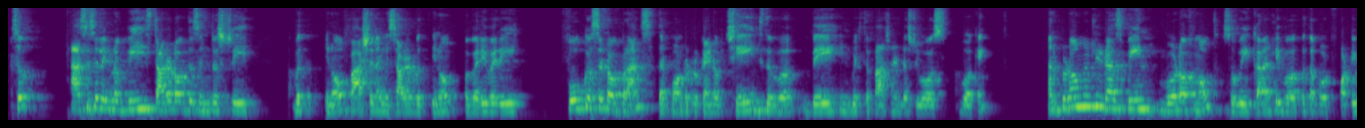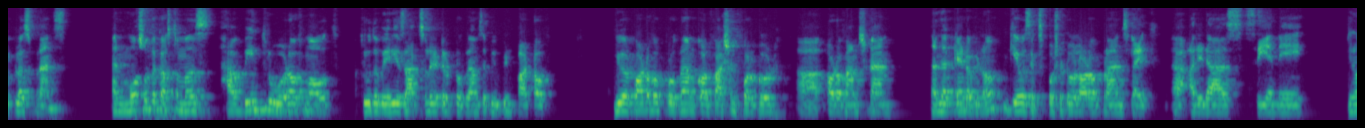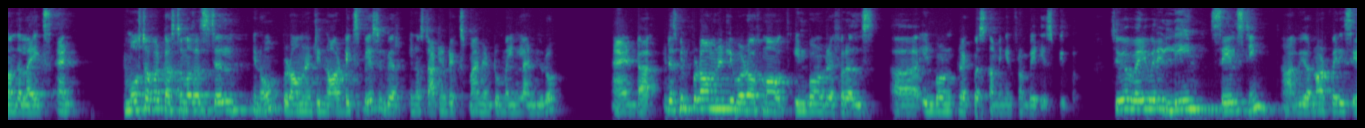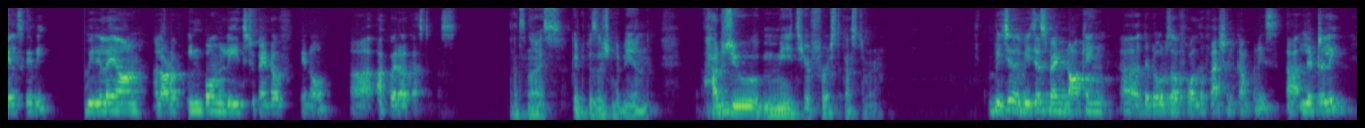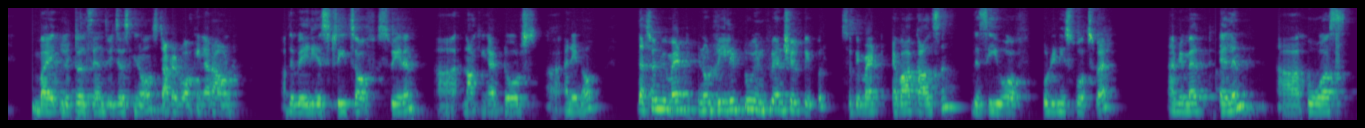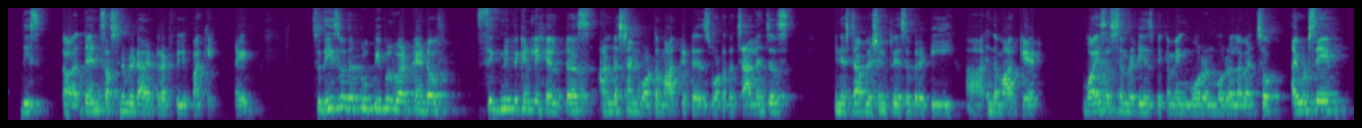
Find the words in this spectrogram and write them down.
So as you said, like, you know, we started off this industry with, you know, fashion and we started with, you know, a very, very focused set of brands that wanted to kind of change the way in which the fashion industry was working. And predominantly it has been word of mouth. So we currently work with about 40 plus brands. And most of the customers have been through word of mouth through the various accelerator programs that we've been part of. We were part of a program called Fashion for Good uh, out of Amsterdam, and that kind of you know gave us exposure to a lot of brands like uh, Adidas, C&A, you know, and the likes. And most of our customers are still you know predominantly Nordics based, and we're you know starting to expand into mainland Europe. And uh, it has been predominantly word of mouth, inbound referrals, uh, inbound requests coming in from various people. So we have a very, very lean sales team. Uh, we are not very sales heavy. We rely on a lot of inbound leads to kind of, you know, uh, acquire our customers. That's nice. Good position to be in. How did you meet your first customer? we just we just went knocking uh, the doors of all the fashion companies uh, literally by literal sense we just you know started walking around the various streets of sweden uh, knocking at doors uh, and you know that's when we met you know really two influential people so we met eva Karlsson the ceo of houdini sportswear and we met Elin uh, who was this uh, then sustainability director at Filippa K, right so these were the two people who had kind of significantly helped us understand what the market is, what are the challenges in establishing traceability uh, in the market, why sustainability is becoming more and more relevant. So I would say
